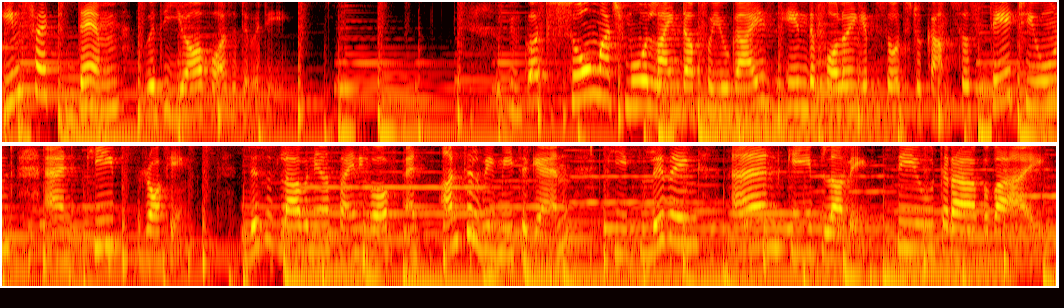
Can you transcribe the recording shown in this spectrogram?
infect them with your positivity. Got so much more lined up for you guys in the following episodes to come. So stay tuned and keep rocking. This is Lavanya signing off, and until we meet again, keep living and keep loving. See you. Ta bye bye.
